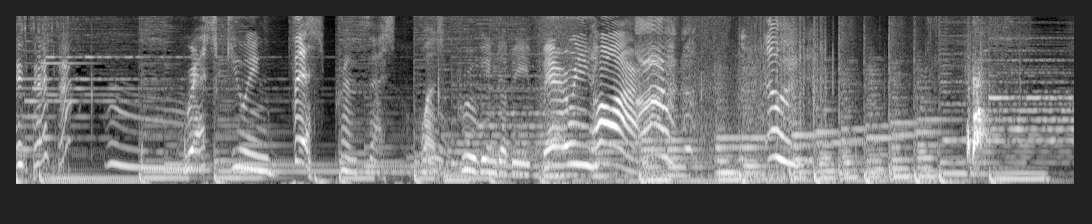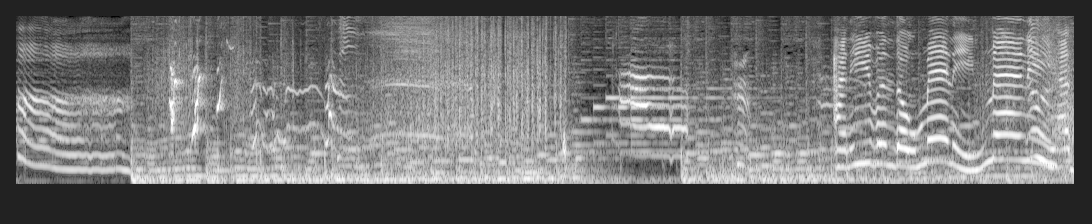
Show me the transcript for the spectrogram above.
Hmm. Rescuing this princess was proving to be very hard. Ah. And even though many, many had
